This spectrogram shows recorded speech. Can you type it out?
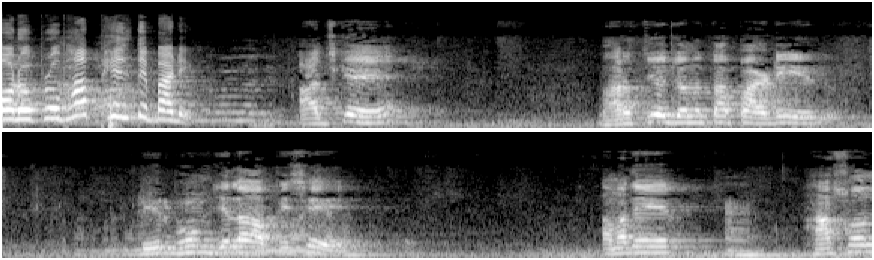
বড় প্রভাব ফেলতে পারে। আজকে ভারতীয় জনতা পার্টির বীরভূম জেলা অফিসে আমাদের হাসন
